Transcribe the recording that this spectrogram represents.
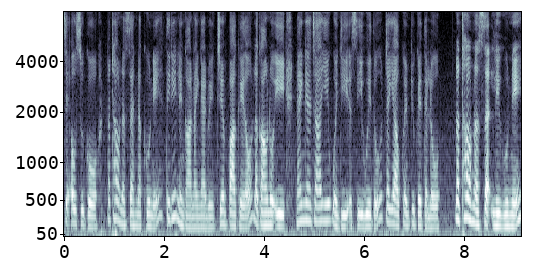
စစ်အုပ်စုကို2022ခုနှစ်တည်တည်လင်္ကာနိုင်ငံတွင်ကျင်းပခဲ့သော၎င်းတို့၏နိုင်ငံခြားရေးဝန်ကြီးအစည်းအဝေးသို့တက်ရောက်ခွင့်ပြုခဲ့သလို2024ခုနှစ်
